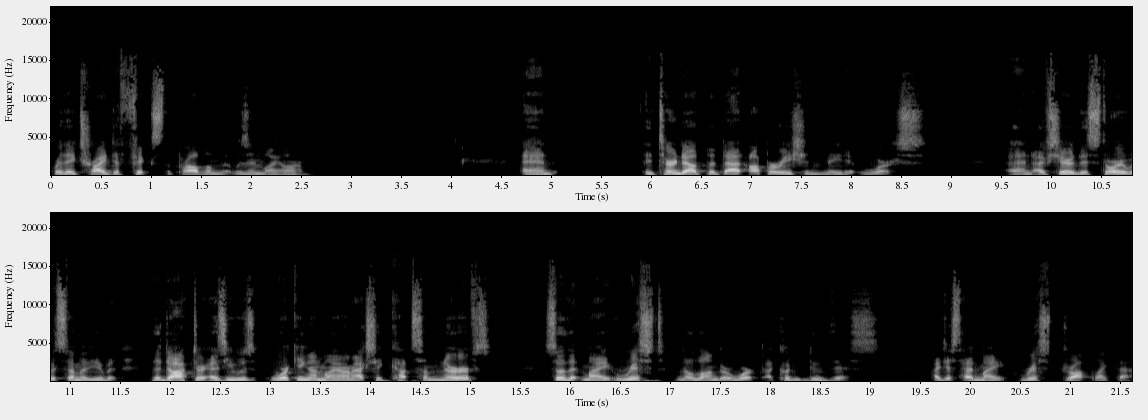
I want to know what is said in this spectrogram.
where they tried to fix the problem that was in my arm. And it turned out that that operation made it worse. And I've shared this story with some of you, but the doctor, as he was working on my arm, actually cut some nerves so that my wrist no longer worked. I couldn't do this. I just had my wrist drop like that.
